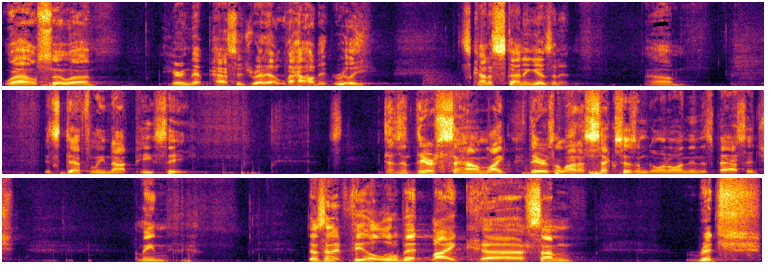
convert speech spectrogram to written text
Wow. So, uh, hearing that passage read out loud, it really, it's kind of stunning, isn't it? Um, it's definitely not PC. Doesn't there sound like there's a lot of sexism going on in this passage? I mean, doesn't it feel a little bit like uh, some rich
